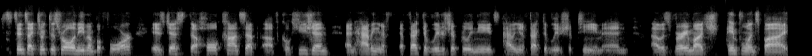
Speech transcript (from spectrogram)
since I took this role and even before is just the whole concept of cohesion and having an effective leadership really needs having an effective leadership team. And I was very much influenced by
